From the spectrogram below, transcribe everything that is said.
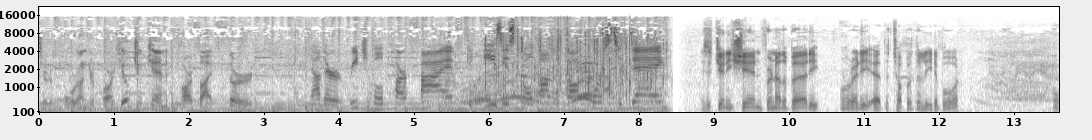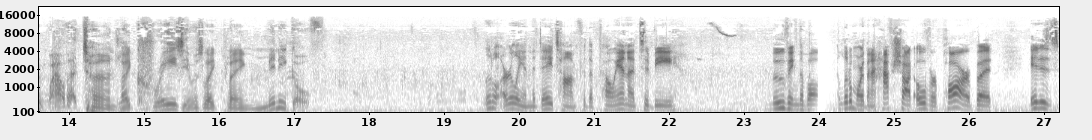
sort of four under par. Hyoju Kim at the par five third. Another reachable par five, the easiest hole on the golf course today. This is Jenny Shin for another birdie, already at the top of the leaderboard. Oh, wow, that turned like crazy. It was like playing mini golf. A little early in the day, Tom, for the Poa annua to be moving the ball a little more than a half shot over par, but it is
